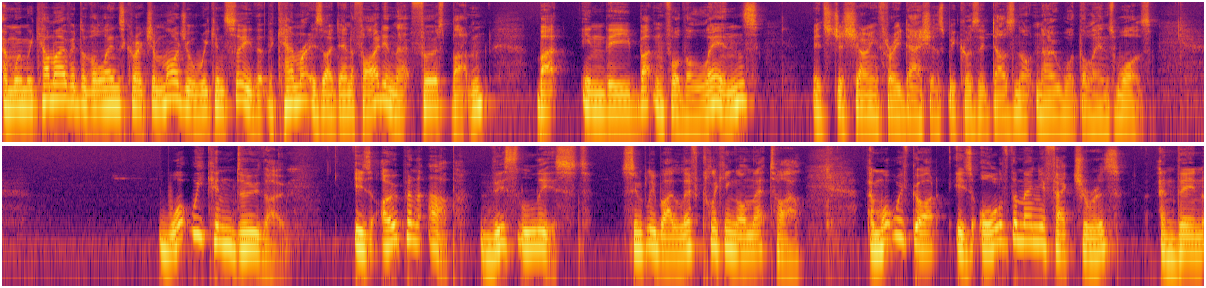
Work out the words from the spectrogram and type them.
And when we come over to the lens correction module, we can see that the camera is identified in that first button, but in the button for the lens, it's just showing three dashes because it does not know what the lens was. What we can do though is open up this list simply by left clicking on that tile. And what we've got is all of the manufacturers and then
